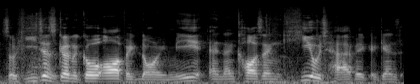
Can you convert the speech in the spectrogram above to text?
So he's just gonna go off ignoring me and then causing huge havoc against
